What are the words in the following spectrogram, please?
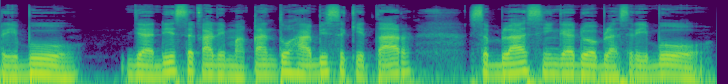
ribu. Jadi sekali makan tuh habis sekitar 11 hingga 12 ribu.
